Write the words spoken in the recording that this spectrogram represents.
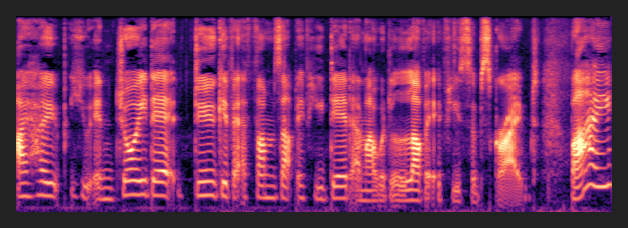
I hope you enjoyed it. Do give it a thumbs up if you did, and I would love it if you subscribed. Bye.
